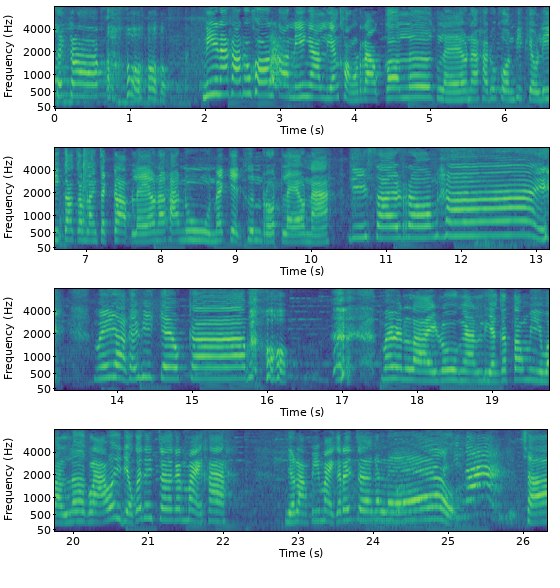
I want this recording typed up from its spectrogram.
ไส้กรอกโอ้โห นี่นะคะทุกคนตอนนี้งานเลี้ยงของเราก็เลิกแล้วนะคะ ทุกคนพี่เกลลี่ก็กำลังจะกลับแล้วนะคะ นู่นแม่เกดขึ้นรถแล้วนะ ดีไซน์ร้องไห้ ไม่อยากให้พี่เกลกลับไม่เป็นไรลูกงานเลี้ยงก็ต้องมีวันเลิกแล้วเอ้ยเดี๋ยวก็ได้เจอกันใหม่ค่ะ เดี๋ยวหลังปีใหม่ก็ได้เจอกันแล้วใช่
